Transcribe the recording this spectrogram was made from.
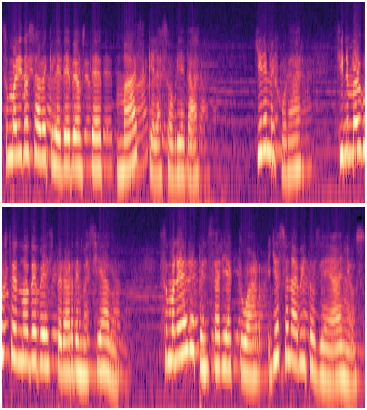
Su marido sabe que le debe a usted más que la sobriedad. Quiere mejorar, sin embargo usted no debe esperar demasiado. Su manera de pensar y actuar ya son hábitos de años.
